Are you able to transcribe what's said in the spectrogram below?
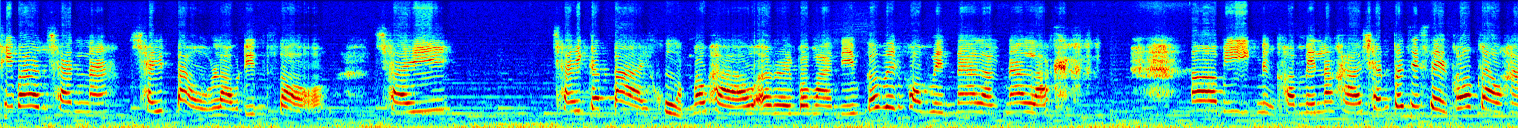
ที่บ้านฉันนะ ใช้เต่าเหล่าดินสอ ใช้ ใช้กระต่ายขูดมะพร้าวอะไรประมาณนี้ ก็เป็นคอมเมนต์น่ารักน่ารักมีอีกหนึ่งคอมเมนต์นะคะ ฉันปฏิเสธข้อกล่าวหา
